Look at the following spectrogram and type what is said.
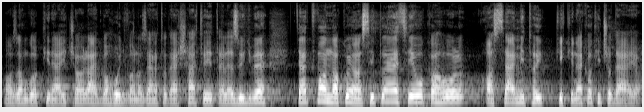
az angol királyi családban hogy van az átadás átvétel ez ügybe. Tehát vannak olyan szituációk, ahol az számít, hogy kikinek a kicsodája.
